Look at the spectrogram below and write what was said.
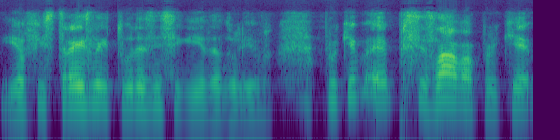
E eu fiz três leituras em seguida do livro. Porque é, precisava, porque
